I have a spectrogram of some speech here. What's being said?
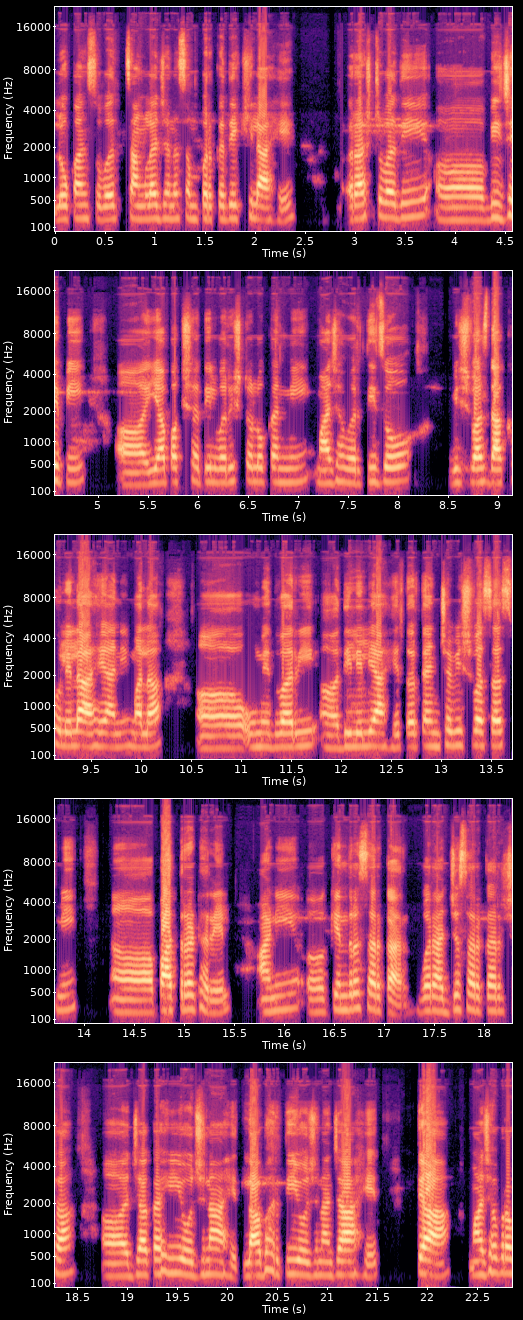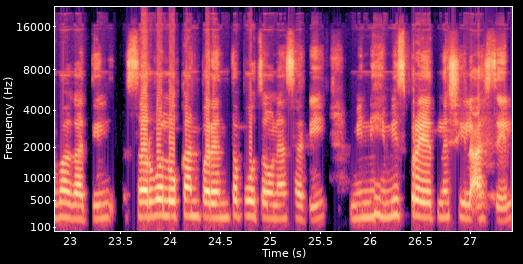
लोकांसोबत चांगला जनसंपर्क देखील आहे. राष्ट्रवादी बीजेपी या पक्षातील वरिष्ठ लोकांनी माझ्यावरती जो विश्वास दाखवलेला आहे आणि मला उमेदवारी दिलेली आहे तर त्यांच्या विश्वासास मी अ, पात्र ठरेल. आणि केंद्र सरकार व राज्य सरकारच्या ज्या काही योजना आहेत लाभार्थी योजना ज्या आहेत त्या माझ्या प्रभागातील सर्व लोकांपर्यंत पोहोचवण्यासाठी मी नेहमीच प्रयत्नशील असेल.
